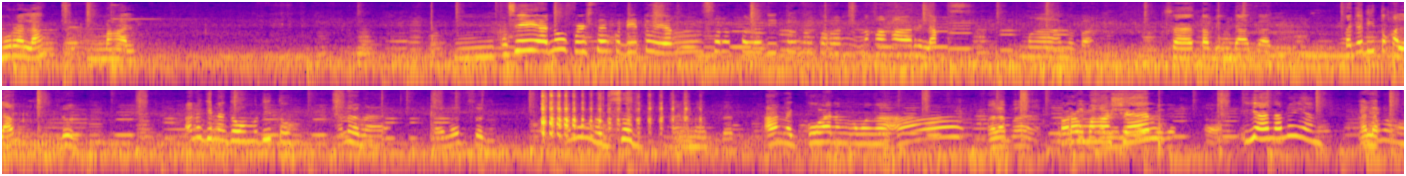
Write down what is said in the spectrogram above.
Mura lang? Mahal? Hmm, kasi ano, first time ko dito eh. Ang sarap pala dito, no? Parang nakaka-relax. Mga ano ba? Sa tabing dagat. Taga dito ka lang? Doon. Ano ginagawa mo dito? Ano na? Nanood sud. Anong nagsod? Nanood that. Ah, nagkuha ng mga, ah, Wala pa. Parang mga shell? Oo. yan, ano yan? Alak. Ano mo?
